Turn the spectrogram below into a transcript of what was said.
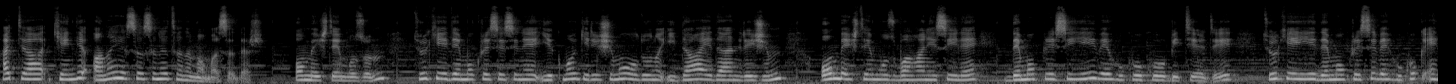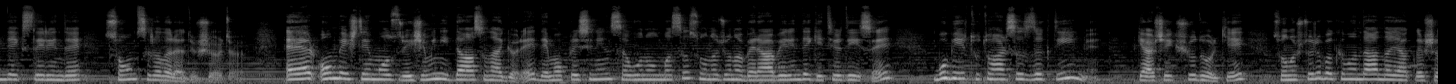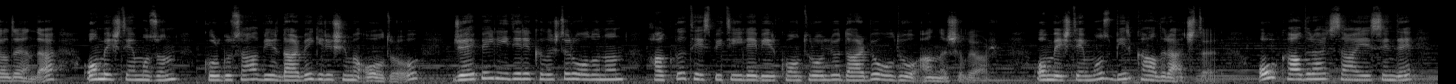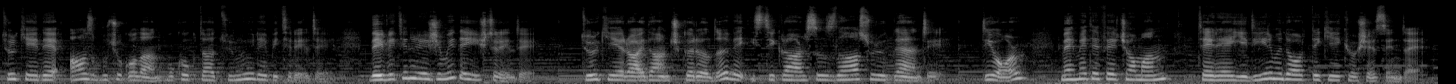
hatta kendi anayasasını tanımamasıdır. 15 Temmuz'un Türkiye demokrasisini yıkma girişimi olduğunu iddia eden rejim 15 Temmuz bahanesiyle demokrasiyi ve hukuku bitirdi, Türkiye'yi demokrasi ve hukuk endekslerinde son sıralara düşürdü. Eğer 15 Temmuz rejimin iddiasına göre demokrasinin savunulması sonucunu beraberinde getirdiyse bu bir tutarsızlık değil mi? Gerçek şudur ki sonuçları bakımından da yaklaşıldığında 15 Temmuz'un kurgusal bir darbe girişimi olduğu, CHP lideri Kılıçdaroğlu'nun haklı tespitiyle bir kontrollü darbe olduğu anlaşılıyor. 15 Temmuz bir kaldıraçtı. O kaldıraç sayesinde Türkiye'de az buçuk olan hukuk da tümüyle bitirildi. Devletin rejimi değiştirildi. Türkiye raydan çıkarıldı ve istikrarsızlığa sürüklendi diyor Mehmet Efe Çaman TR724'deki köşesinde.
